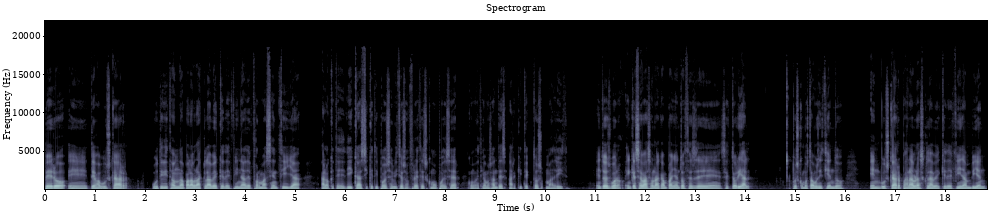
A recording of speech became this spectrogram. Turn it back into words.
pero eh, te va a buscar utilizando una palabra clave que defina de forma sencilla a lo que te dedicas y qué tipo de servicios ofreces, como puede ser, como decíamos antes, Arquitectos Madrid. Entonces, bueno, ¿en qué se basa una campaña entonces de sectorial? Pues como estamos diciendo, en buscar palabras clave que definan bien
